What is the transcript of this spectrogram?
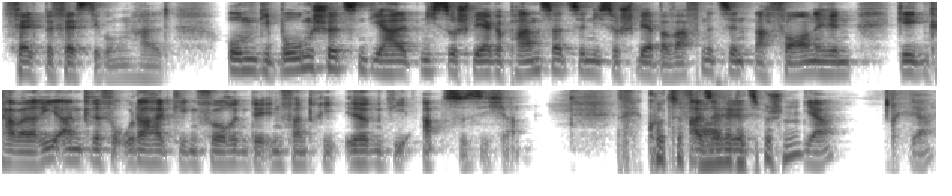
Feldbefestigungen halt, um die Bogenschützen, die halt nicht so schwer gepanzert sind, nicht so schwer bewaffnet sind, nach vorne hin gegen Kavallerieangriffe oder halt gegen vorrückende Infanterie irgendwie abzusichern. Kurze Frage Also hält- dazwischen. Ja, ja.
